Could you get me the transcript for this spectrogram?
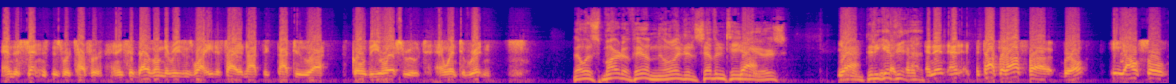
and the sentences were tougher. And he said that was one of the reasons why he decided not to not to uh, go the U.S. route and went to Britain. That was smart of him. He only did 17 Yeah. years. Yeah. Did he get Like, the- and then and to top it off, uh, bro, he also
